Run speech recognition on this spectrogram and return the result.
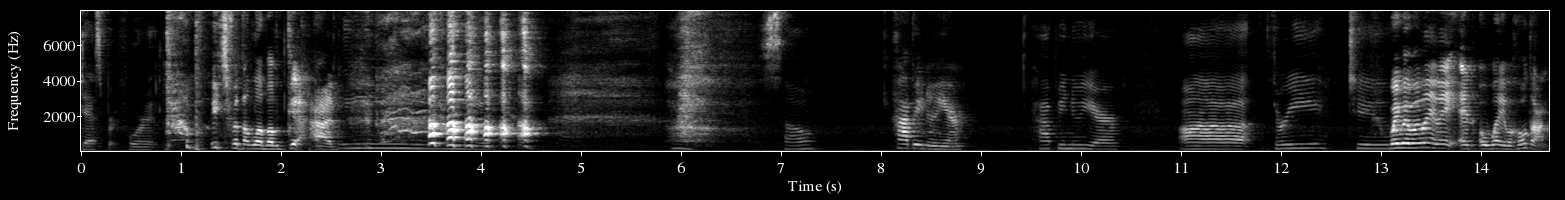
desperate for it Please, for the love of God. so Happy New Year. happy new year uh three two Wait, wait, wait, wait, wait, and oh wait, well, hold on.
